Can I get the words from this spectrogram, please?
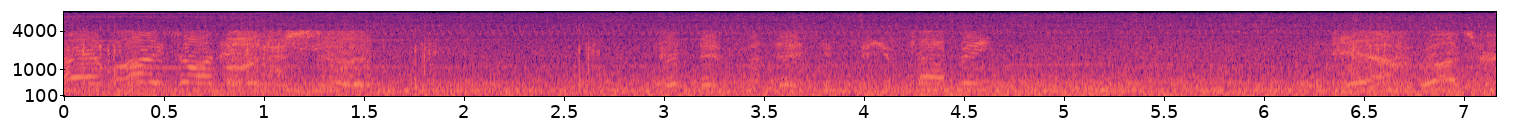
I have eyes on it. Understood. In this position. Do you copy? Yeah, roger.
